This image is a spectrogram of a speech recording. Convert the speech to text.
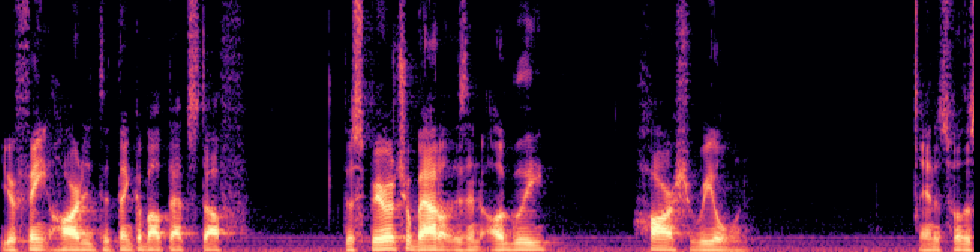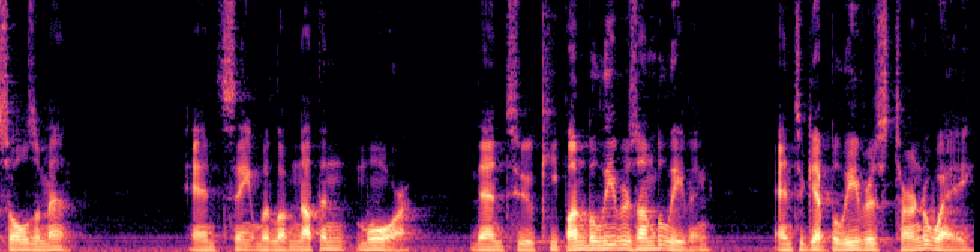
you're faint hearted to think about that stuff, the spiritual battle is an ugly, harsh, real one. And it's for the souls of men. And Satan would love nothing more than to keep unbelievers unbelieving and to get believers turned away,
